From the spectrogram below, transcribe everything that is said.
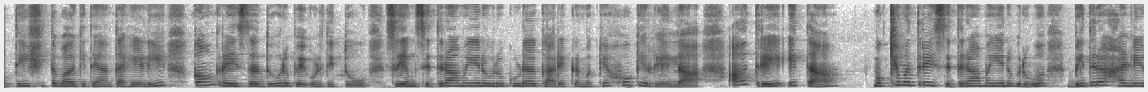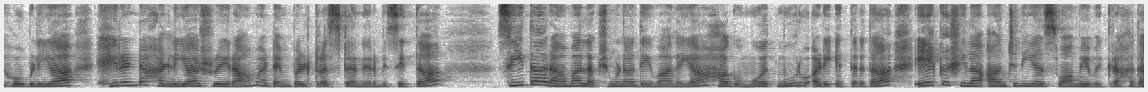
ಉದ್ದೇಶಿತವಾಗಿದೆ ಅಂತ ಹೇಳಿ ಕಾಂಗ್ರೆಸ್ ದೂರವೇ ಉಳಿದಿತ್ತು. ಸಿಎಂ ಸಿದ್ದರಾಮಯ್ಯನವರು ಕೂಡ ಕಾರ್ಯಕ್ರಮಕ್ಕೆ ಹೋಗಿರಲಿಲ್ಲ. ಆದರೆ ಇತ್ತ ಮುಖ್ಯಮಂತ್ರಿ ಸಿದ್ದರಾಮಯ್ಯನವರು ಬಿದರಹಳ್ಳಿ ಹೋಬಳಿಯ ಹಿರಂಡಹಳ್ಳಿಯ ಶ್ರೀರಾಮ ಟೆಂಪಲ್ ಟ್ರಸ್ಟ್ ನಿರ್ಮಿಸಿದ್ದ ಸೀತಾರಾಮ ಲಕ್ಷ್ಮಣ ದೇವಾಲಯ ಹಾಗೂ ಮೂವತ್ತ್ಮೂರು ಅಡಿ ಎತ್ತರದ ಏಕಶಿಲಾ ಆಂಜನೇಯ ಸ್ವಾಮಿ ವಿಗ್ರಹದ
